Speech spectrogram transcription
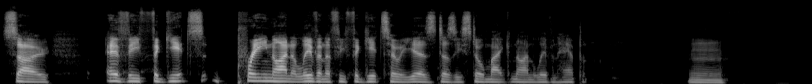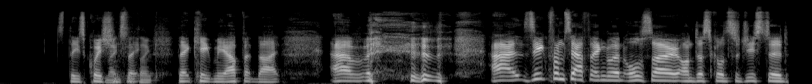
So if he forgets pre 9 11, if he forgets who he is, does he still make 9 11 happen? Mm, It's these questions that, think. that keep me up at night. Um, uh, Zeke from South England also on Discord suggested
